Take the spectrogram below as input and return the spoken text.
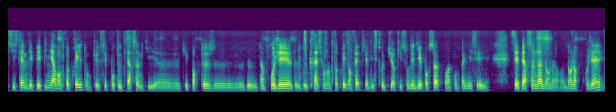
système des pépinières d'entreprise. Donc, c'est pour toute personne qui, euh, est porteuse d'un projet de, création d'entreprise. En fait, il y a des structures qui sont dédiées pour ça, pour accompagner ces, personnes-là dans leur, projet.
